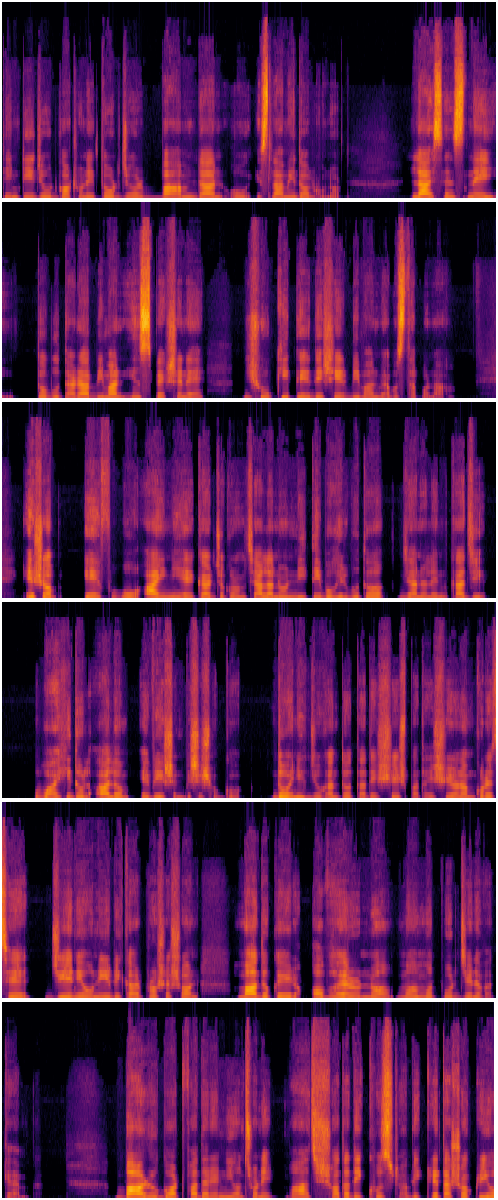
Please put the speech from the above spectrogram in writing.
তিনটি জোট গঠনে তোড়জোড়, বাম, ডান ও ইসলামী দলগুলোর। লাইসেন্স নেই, তবু তারা বিমান ইন্সপেকশনে ঝুঁকিতে দেশের বিমান ব্যবস্থাপনা। এসব এফওআই নিয়ে কার্যক্রম চালানোর নীতি বহির্ভূত, জানালেন কাজী ওয়াহিদুল আলম এভিয়েশন বিশেষজ্ঞ। দৈনিক যুগান্ত তাদের শেষ পাতায় শিরোনাম করেছে জেনেও নির্বিকার প্রশাসন, মাদকের অভয়ারণ্য, মোহাম্মদপুর জেনেভা ক্যাম্প। বারো গডফাদারের নিয়ন্ত্রণে পাঁচ শতাধিক খুচরা বিক্রেতা সক্রিয়।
